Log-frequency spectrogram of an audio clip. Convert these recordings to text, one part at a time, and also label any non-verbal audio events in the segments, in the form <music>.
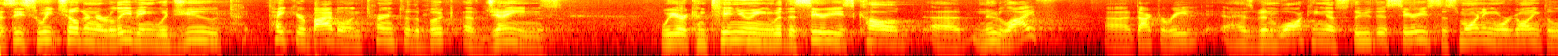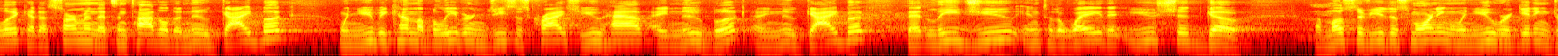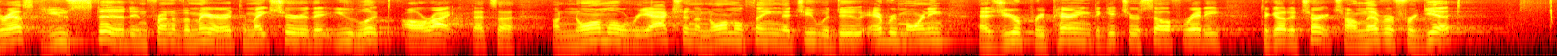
As these sweet children are leaving, would you t- take your Bible and turn to the book of James? We are continuing with the series called uh, New Life. Uh, Dr. Reed has been walking us through this series. This morning, we're going to look at a sermon that's entitled A New Guidebook. When you become a believer in Jesus Christ, you have a new book, a new guidebook that leads you into the way that you should go. Uh, most of you this morning, when you were getting dressed, you stood in front of a mirror to make sure that you looked all right. That's a, a normal reaction, a normal thing that you would do every morning as you're preparing to get yourself ready to go to church. I'll never forget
